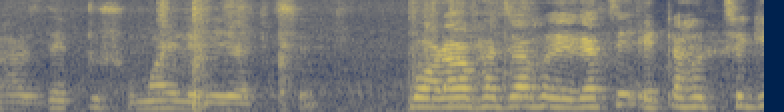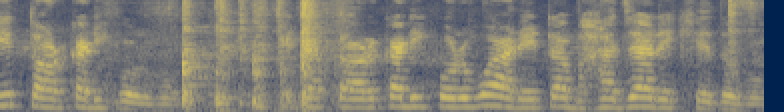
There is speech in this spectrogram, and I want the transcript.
ভাজতে একটু সময় লেগে যাচ্ছে। বড়া ভাজা হয়ে গেছে, এটা হচ্ছে গিয়ে তরকারি করব। এটা তরকারি করব আর এটা ভাজা রেখে দেবো।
